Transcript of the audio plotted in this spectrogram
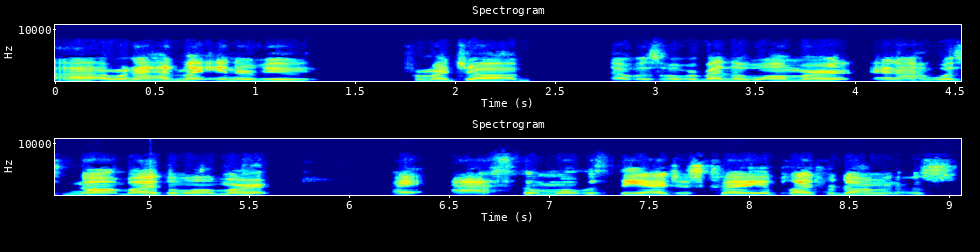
uh, when I had my interview for my job, that was over by the Walmart, and I was not by the Walmart. I asked them what was the address because I applied for Domino's,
